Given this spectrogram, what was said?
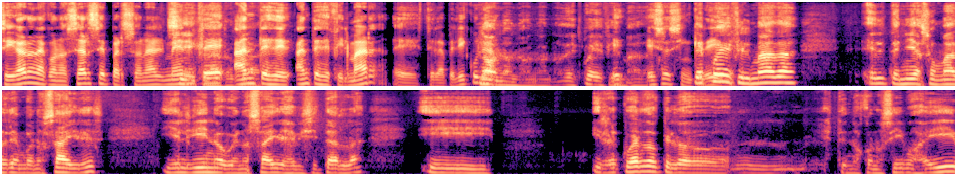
llegaron a conocerse personalmente antes de antes de filmar este, la película? No, no, no, no, después de eh, filmada. Eso es increíble. Después de filmada, él tenía a su madre en Buenos Aires y él vino a Buenos Aires a visitarla y, recuerdo que lo, este, nos conocimos ahí,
